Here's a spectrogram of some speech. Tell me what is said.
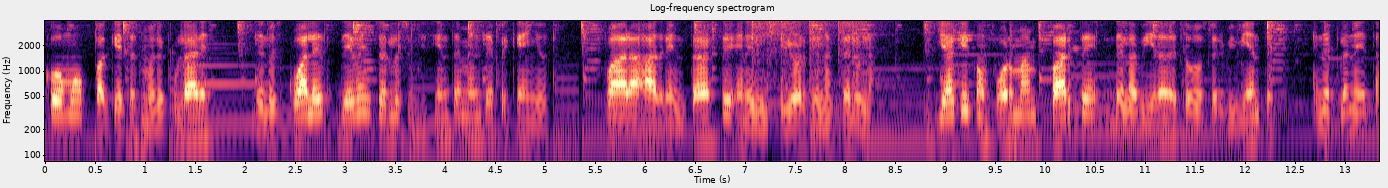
como paquetes moleculares, de los cuales deben ser lo suficientemente pequeños para adentrarse en el interior de una célula, ya que conforman parte de la vida de todo ser viviente en el planeta,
